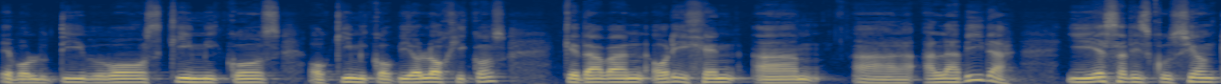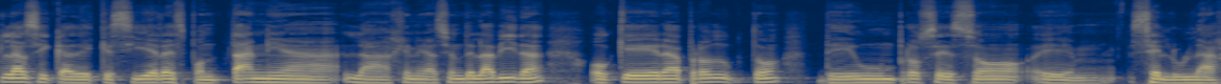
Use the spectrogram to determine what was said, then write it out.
evolutivos, químicos o químico-biológicos que daban origen a, la vida. Y esa discusión clásica de que si era espontánea la generación de la vida o que era producto de un proceso em, celular,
